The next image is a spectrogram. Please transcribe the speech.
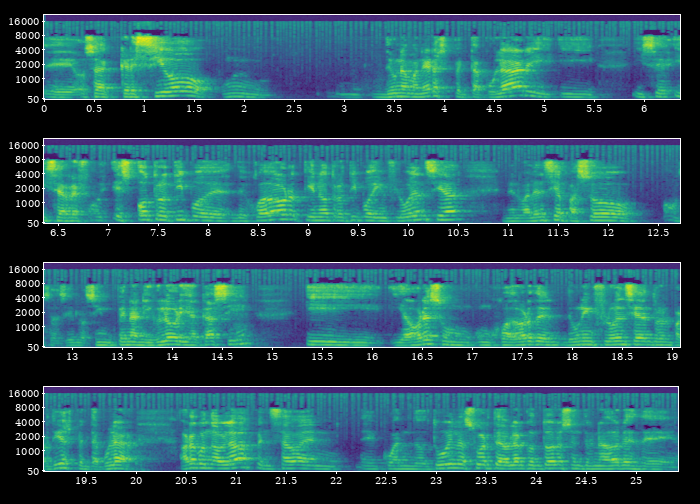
Eh, o sea, creció de una manera espectacular y, y se, y se es otro tipo de, de, jugador, tiene otro tipo de influencia. En el Valencia pasó, vamos a decirlo, sin pena ni gloria casi. Y, y, ahora es un, un jugador de, de, una influencia dentro del partido espectacular. Ahora cuando hablabas pensaba en eh, cuando tuve la suerte de hablar con todos los entrenadores de,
